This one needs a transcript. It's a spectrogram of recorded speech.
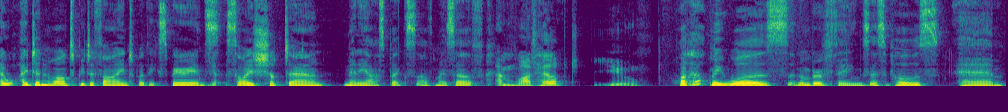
I, I didn't want to be defined by the experience, so I shut down many aspects of myself. And what helped you? What helped me was a number of things. I suppose um,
